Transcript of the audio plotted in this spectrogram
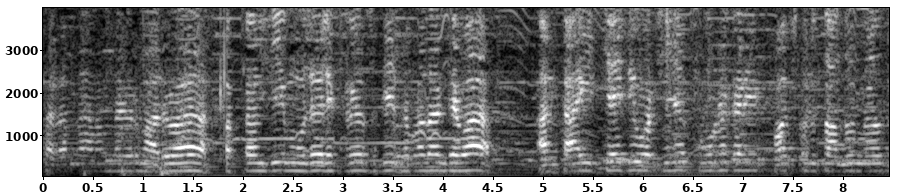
सगळ्यांना आनंद महादेवा. भक्तांची मुलं लेकर सुखी समाधान ठेवा. आणि काय इच्छा आहे ती वर्षाच्या पूर्ण करे पाच किलो तांदूळ मिळवत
